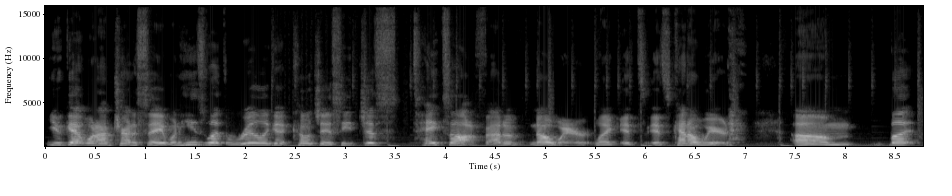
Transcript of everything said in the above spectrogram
you get what I'm trying to say. When he's with really good coaches, he just takes off out of nowhere. Like it's it's kind of weird. Um, but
